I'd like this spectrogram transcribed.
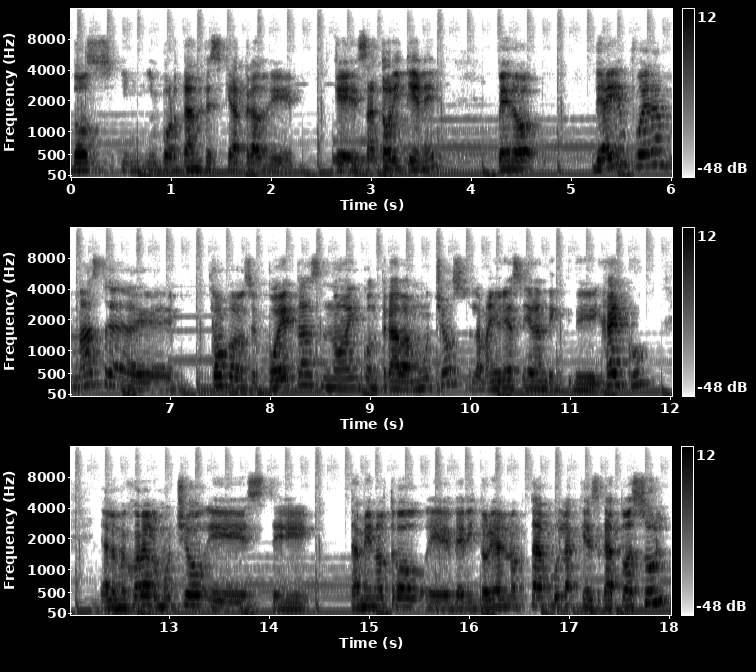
dos importantes que, ha eh, que Satori tiene, pero de ahí en fuera, más, eh, ¿cómo podemos decir? Poetas no encontraba muchos, la mayoría eran de, haiku, y a lo mejor a lo mucho, este, también otro eh, de editorial Noctámbula, que es Gato Azul,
